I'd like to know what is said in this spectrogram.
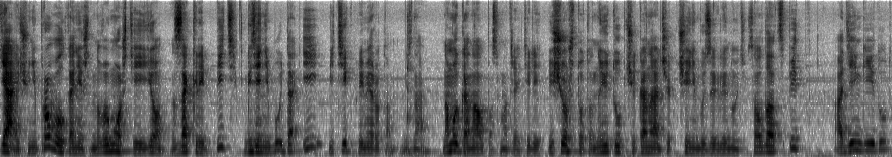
я еще не пробовал, конечно, но вы можете ее закрепить где-нибудь, да, и идти, к примеру, там, не знаю, на мой канал посмотреть или еще что-то на ютубчик, каналчик, чей-нибудь заглянуть. Солдат спит, а деньги идут.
